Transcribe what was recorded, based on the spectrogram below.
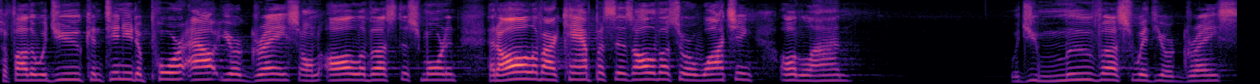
So, Father, would you continue to pour out your grace on all of us this morning, at all of our campuses, all of us who are watching online? Would you move us with your grace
